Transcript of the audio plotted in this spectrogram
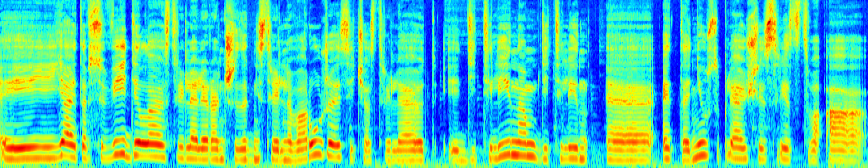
И я это все видела, стреляли раньше из огнестрельного огнестрельного оружия, сейчас стреляют дитилином. Дитилин э, – это не усыпляющее средство, а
